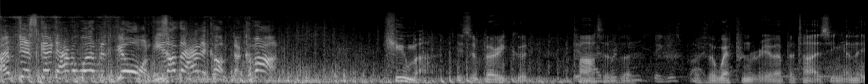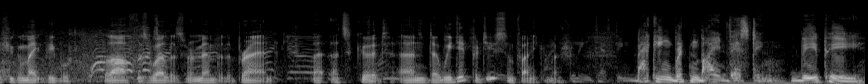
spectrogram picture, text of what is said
I'm just going to have a word with Bjorn. He's on the helicopter. Come on. Humour is a very good part of the, of the weaponry of advertising, and if you can make people laugh as well as remember the brand, that, that's good. And uh, we did produce some funny commercials. Backing Britain by investing. BP.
